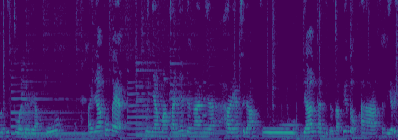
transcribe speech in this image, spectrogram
lebih tua dari aku. Akhirnya aku kayak menyamakannya dengan ya hal yang sedang aku jalankan gitu. Tapi untuk anak-anak sendiri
